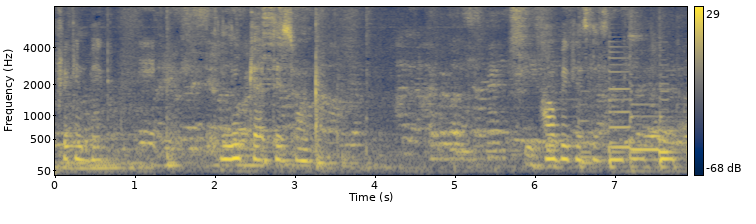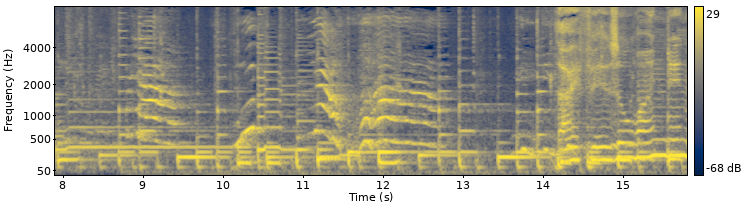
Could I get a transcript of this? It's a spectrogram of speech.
freaking big. Look at this one. How big is this? Life is a winding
